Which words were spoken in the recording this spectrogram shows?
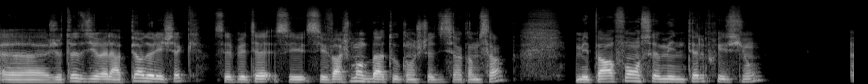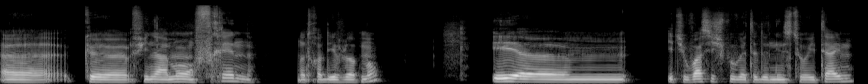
Euh, je te dirais la peur de l'échec. C'est peut-être, c'est, vachement bateau quand je te dis ça comme ça. Mais parfois, on se met une telle pression que finalement, on freine notre développement. Et, euh, et tu vois, si je pouvais te donner une story time,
